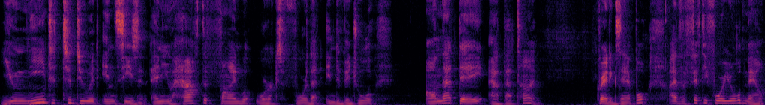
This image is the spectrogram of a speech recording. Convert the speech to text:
you need to do it in season and you have to find what works for that individual on that day at that time. Great example. I have a 54 year old male.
